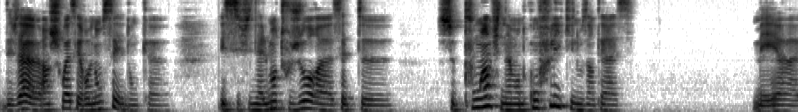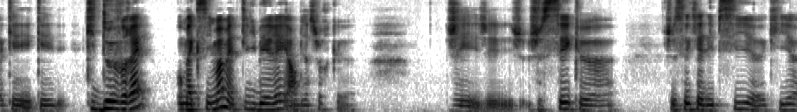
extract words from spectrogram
déjà euh, un choix, c'est renoncer. Donc, euh, et c'est finalement toujours euh, cette, euh, ce point finalement de conflit qui nous intéresse mais euh, qui, est- qui, est- qui devrait au maximum être libéré. Alors bien sûr que j'ai, j'ai, je, je sais que je sais qu'il y a des psys euh, qui euh,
